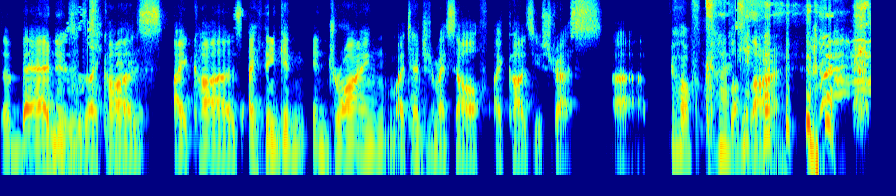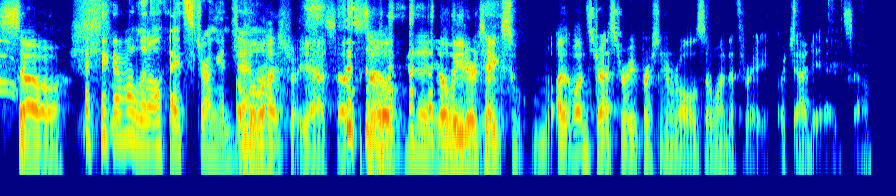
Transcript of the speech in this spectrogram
the bad news is I cause I cause I think in in drawing attention to myself I cause you stress, uh, Oh god. Yeah. Lauren. so I think I'm a little high strung in a little high strung, Yeah. So, so So the, the leader takes one stress for every person who rolls a one to three, which I did. So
